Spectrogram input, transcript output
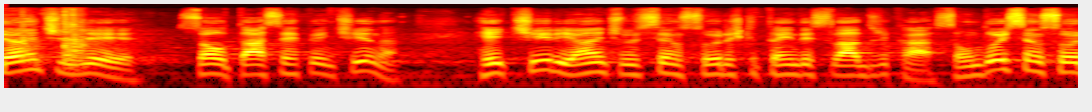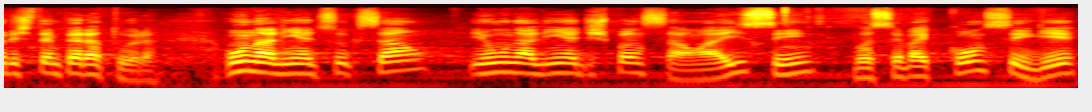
antes de soltar a serpentina, retire antes os sensores que tem desse lado de cá. São dois sensores de temperatura, um na linha de sucção e um na linha de expansão. Aí sim você vai conseguir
